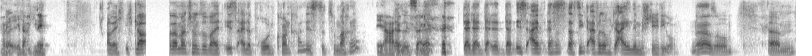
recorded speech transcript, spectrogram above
Da habe ich gedacht, ich- nee. Aber ich, ich glaube, wenn man schon so weit ist, eine Pro- und Kontraliste zu machen, Ja, dann also, ist ne, da, da, da, dann ist einfach, das ist, das dient einfach nur der eigenen Bestätigung. Ne? So, ähm,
